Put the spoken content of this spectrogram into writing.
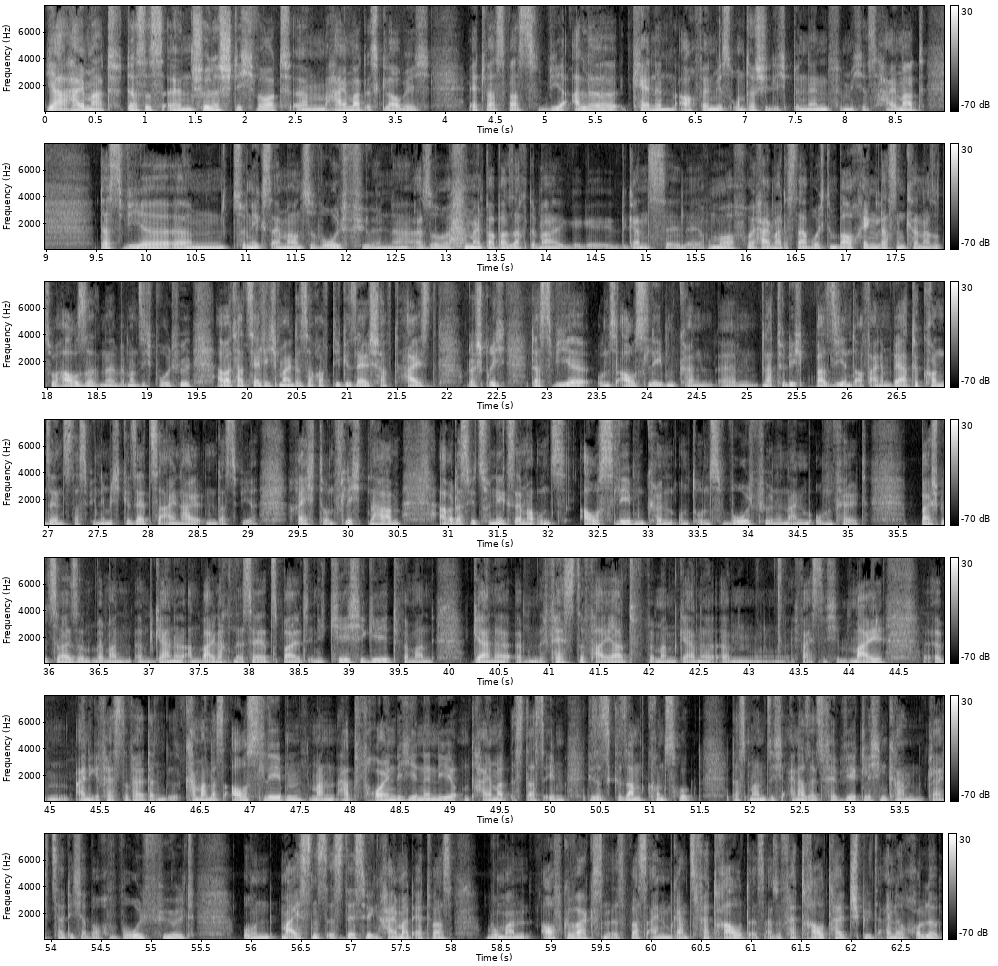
Ja, Heimat, das ist ein schönes Stichwort. Ähm, Heimat ist, glaube ich, etwas, was wir alle kennen, auch wenn wir es unterschiedlich benennen. Für mich ist Heimat dass wir ähm, zunächst einmal uns wohlfühlen. Ne? Also mein Papa sagt immer ganz äh, humorvoll, Heimat ist da, wo ich den Bauch hängen lassen kann, also zu Hause, ne, wenn man sich wohlfühlt. Aber tatsächlich meint es auch auf die Gesellschaft. Heißt oder sprich, dass wir uns ausleben können. Ähm, natürlich basierend auf einem Wertekonsens, dass wir nämlich Gesetze einhalten, dass wir Rechte und Pflichten haben, aber dass wir zunächst einmal uns ausleben können und uns wohlfühlen in einem Umfeld. Beispielsweise, wenn man ähm, gerne an Weihnachten ist ja jetzt bald in die Kirche geht, wenn man gerne ähm, Feste feiert, wenn man gerne, ähm, ich weiß nicht, im Mai ähm, einige Feste feiert, dann kann man das ausleben. Man hat Freunde hier in der Nähe und Heimat ist das eben dieses Gesamtkonstrukt, dass man sich einerseits verwirklichen kann, gleichzeitig aber auch wohlfühlt und meistens ist deswegen Heimat etwas, wo man aufgewachsen ist, was einem ganz vertraut ist. Also Vertrautheit spielt eine Rolle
